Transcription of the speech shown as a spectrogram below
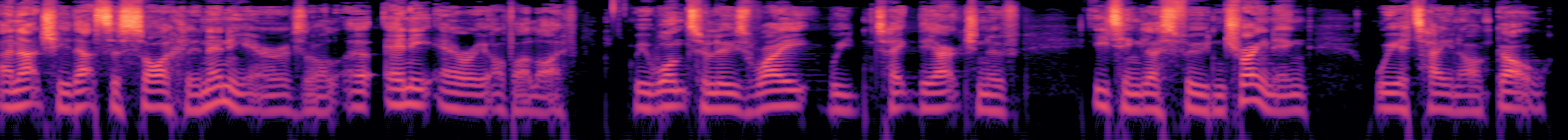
And actually, that's a cycle in any area of our, uh, any area of our life we want to lose weight, we take the action of eating less food and training, we attain our goal.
